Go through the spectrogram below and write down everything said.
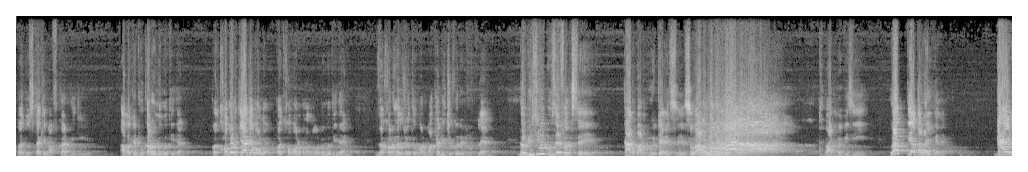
কয় গুস্তাকে মাফ কর দিজিয়ে আমাকে ঢোকার অনুমতি দেন। কয়, খবর কি আগে বলো? কয়, খবর ভালো, অনুমতি দেন। যখন হজরত উমর মাথা নিচু করে ঢুকলেন, নবীজিও বুঝে ফেলছে, কারবার ঘইটা গেছে? আবার নবীজি লাভ দিয়া দাঁড়াই গেলেন, গায়ের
